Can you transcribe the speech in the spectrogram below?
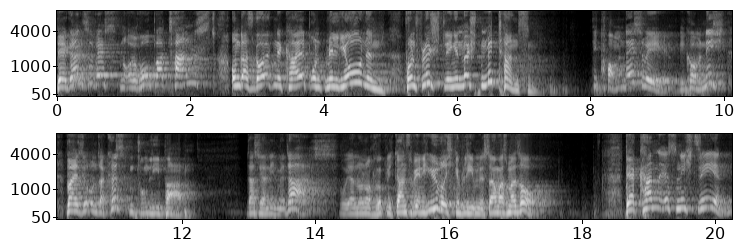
Der ganze Westen, Europa tanzt um das goldene Kalb und Millionen von Flüchtlingen möchten mittanzen. Die kommen deswegen. Die kommen nicht, weil sie unser Christentum lieb haben, das ja nicht mehr da ist, wo ja nur noch wirklich ganz wenig übrig geblieben ist, sagen wir es mal so. Der kann es nicht sehen.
